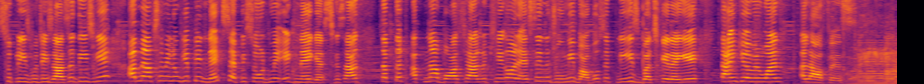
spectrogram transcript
सो प्लीज़ मुझे इजाज़त दीजिए। अब मैं आपसे मिलूँगी अपने नेक्स्ट एपिसोड में एक नए गेस्ट के साथ। तब तक अपना बहुत ख्याल रखिएगा और ऐसे नजूमी बाबों से प्लीज़ बच के रहिए। थैंक यू एवरी वन अल्लाह हाफिज।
